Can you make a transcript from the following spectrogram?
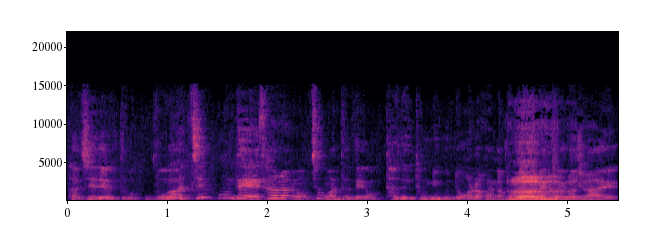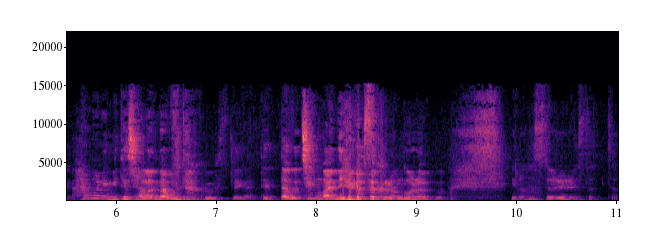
갑자기 내가 또 뭐였지? 홍대에 사람이 엄청 많다고 내가 다들 독립운동하러 가나 보다 아, 그랬더니 맞아. 아, 할머니 밑에 자랐나 보다고 내가 됐다고 책 많이 읽어서 그런 거라고 이런 헛소리를 했었죠.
